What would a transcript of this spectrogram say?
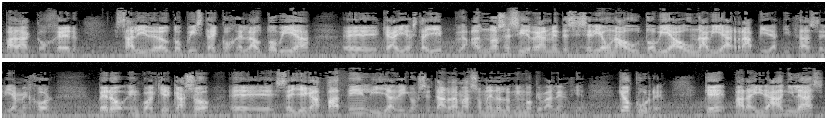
para coger, salir de la autopista y coger la autovía, eh, que hay hasta allí. No sé si realmente si sería una autovía o una vía rápida, quizás sería mejor pero en cualquier caso eh, se llega fácil y ya digo, se tarda más o menos lo mismo que Valencia. ¿Qué ocurre? Que para ir a Águilas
